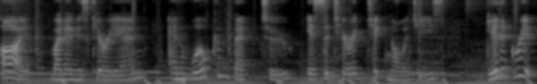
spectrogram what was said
Hi, my name is Kerry Ann, and welcome back to Esoteric Technologies Get a Grip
